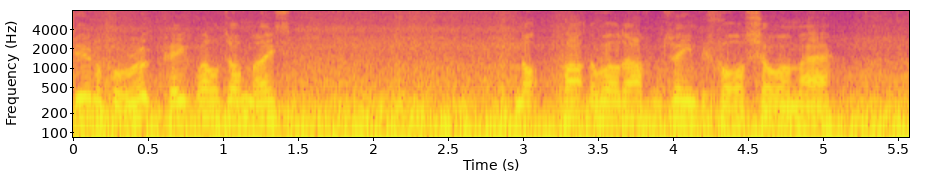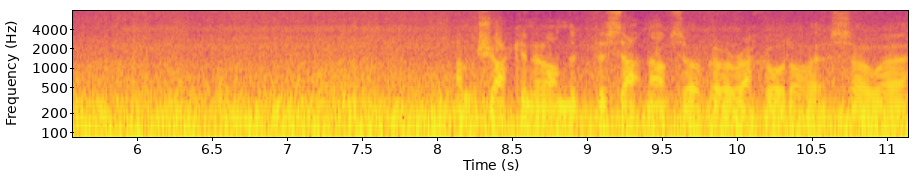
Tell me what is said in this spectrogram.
beautiful route, Pete. Well done, mate. Not part of the world I haven't been before, so I'm uh, I'm tracking it on the, the sat nav, so I've got a record of it. So uh,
